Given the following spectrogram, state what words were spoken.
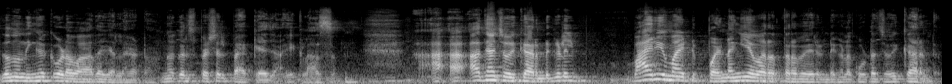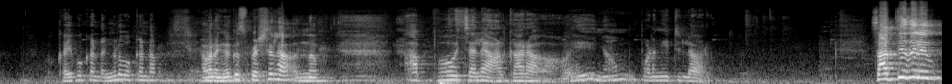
ഇതൊന്നും നിങ്ങൾക്ക് ഇവിടെ ബാധകമല്ല കേട്ടോ. നിങ്ങൾക്കൊരു സ്പെഷ്യൽ പാക്കേജാണ് ഈ ക്ലാസ് അത് ഞാൻ ചോദിക്കാറുണ്ട്. നിങ്ങളിൽ ഭാര്യയുമായിട്ട് പിണങ്ങിയവർ എത്ര പേരുണ്ട്? നിങ്ങളെ കൂട്ടം ചോദിക്കാറുണ്ട്. കൈ പൊക്കണ്ട നിങ്ങൾ പൊക്കണ്ട. അവൻ നിങ്ങൾക്ക് സ്പെഷ്യലാണ് എന്ന്. അപ്പോൾ ചില ആൾക്കാരാ ഏയ് ഞാൻ പിണങ്ങിയിട്ടില്ല. സത്യത്തിൽ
